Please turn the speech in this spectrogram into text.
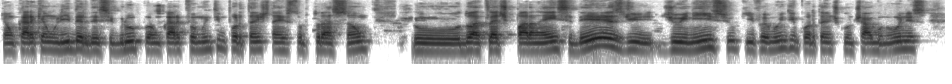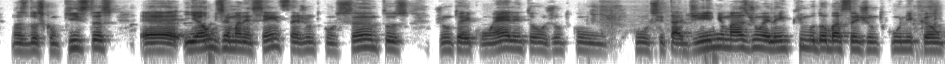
que é um cara que é um líder desse grupo, é um cara que foi muito importante na reestruturação do, do Atlético Paranaense desde de o início, que foi muito importante com o Thiago Nunes nas duas conquistas, é, e é um dos remanescentes, né, junto com o Santos, junto aí com o Wellington, junto com, com o Citadini, mas de um elenco que mudou bastante junto com o Nicão.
